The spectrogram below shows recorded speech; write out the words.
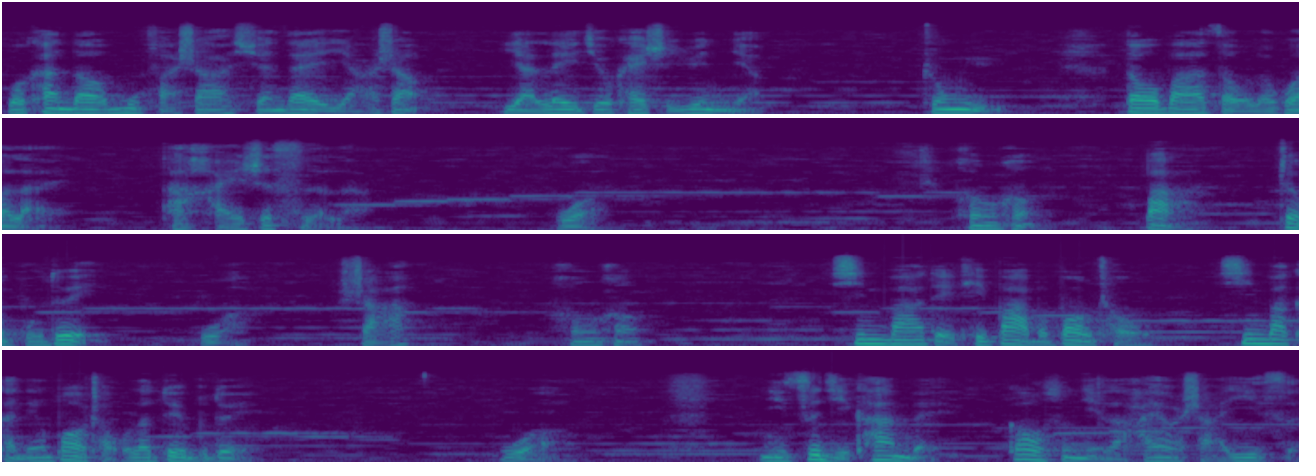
我看到木法沙悬在崖上，眼泪就开始酝酿。终于，刀疤走了过来，他还是死了。我，哼哼，爸，这不对。我，啥？哼哼，辛巴得替爸爸报仇。辛巴肯定报仇了，对不对？我，你自己看呗。告诉你了，还有啥意思？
